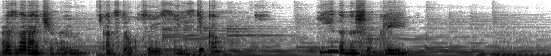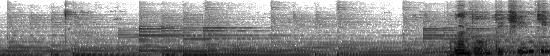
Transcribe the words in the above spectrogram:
Разворачиваю конструкцию из листиков и наношу клей. Кладу тычинки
